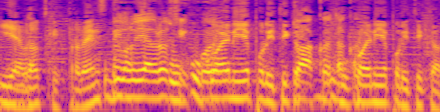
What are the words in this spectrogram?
i evropskih prvenstava. Bilo i evropskih u, u koje- nije politika, Tako je, tako u je. koje nije politika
